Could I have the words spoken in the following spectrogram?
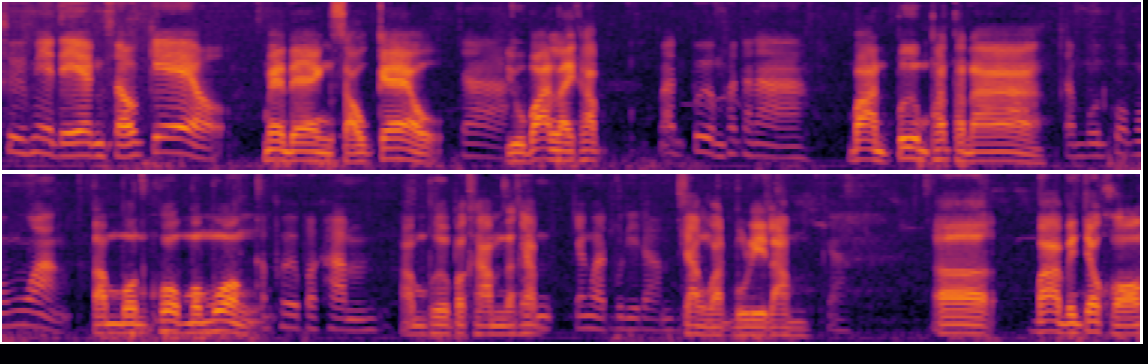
ชื่อแม่แดงเสาแก้วแม่แดงเสาแก้ว จ้าอยู่บ้านอะไรครับ บ้านปื้มพัฒนาบ้านปื้มพัฒนาตำบลโคกมะม่วงตำบลโคกมะม่วงอำเภอประคอำเภอประคำำนะครับ จังหวัดบุรีรัมย์ จังหวัดบุรีรัมย์จ้ะ เอ่อป้าเป็นเจ้าของ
